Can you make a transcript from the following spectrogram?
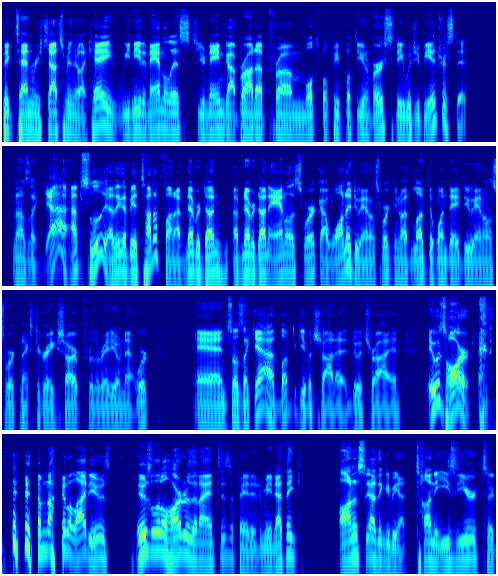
Big Ten reached out to me and they're like, Hey, we need an analyst. Your name got brought up from multiple people at the university. Would you be interested? And I was like, Yeah, absolutely. I think that'd be a ton of fun. I've never done I've never done analyst work. I want to do analyst work. You know, I'd love to one day do analyst work next to Greg Sharpe for the radio network. And so I was like, yeah, I'd love to give it a shot at and do a try. And it was hard. I'm not gonna lie to you. It was it was a little harder than I anticipated. I mean, I think honestly, I think it'd be a ton easier to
